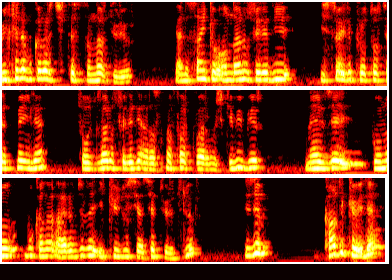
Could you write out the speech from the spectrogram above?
ülkede bu kadar çifte standart yürüyor. Yani sanki onların söylediği İsrail'i protesto etmeyle solcuların söylediği arasında fark varmış gibi bir nevze bunu bu kadar ayrımcı ve ikiyüzlü siyaset yürütülüyor. Bizim Kadıköy'de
